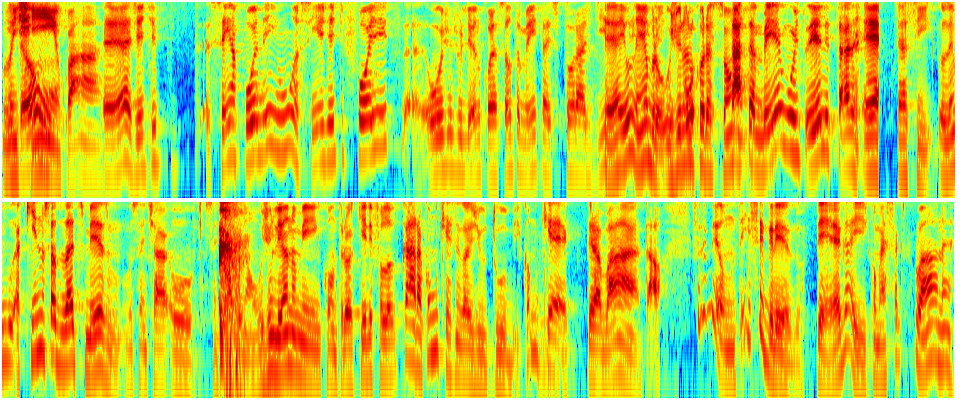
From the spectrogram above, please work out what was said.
Lanchinho, então, pá. É, a gente sem apoio nenhum, assim, a gente foi. Hoje o Juliano Coração também tá estouradíssimo. É, eu lembro, o Juliano O- Coração... Tá também é muito. Ele tá, né? É, é assim, eu lembro aqui no Artes mesmo, o Santiago, o Santiago não, o Juliano me encontrou aqui, ele falou, cara, como que é esse negócio de YouTube? Como que é gravar e tal? Falei, meu, não tem segredo, pega aí e começa a gravar, né?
